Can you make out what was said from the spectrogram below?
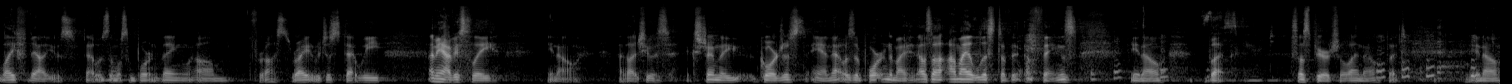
life values. That was the most important thing um, for us, right? It was just that we, I mean, obviously, you know, I thought she was extremely gorgeous, and that was important to my, that was on my list of, of things, you know, but so spiritual, I know, but, you know,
